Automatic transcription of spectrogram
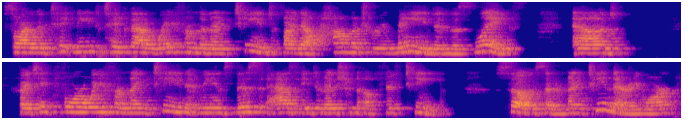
So I would take, need to take that away from the nineteen to find out how much remained in this length. And if I take four away from nineteen, it means this has a dimension of fifteen. So instead of nineteen there anymore,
